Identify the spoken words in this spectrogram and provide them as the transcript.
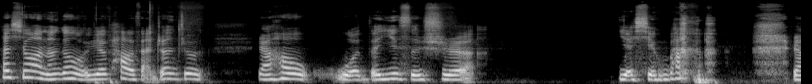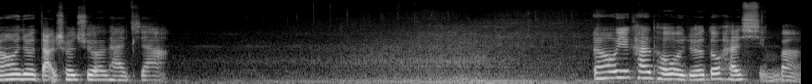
他希望能跟我约炮，反正就，然后我的意思是也行吧，然后就打车去了他家，然后一开头我觉得都还行吧，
